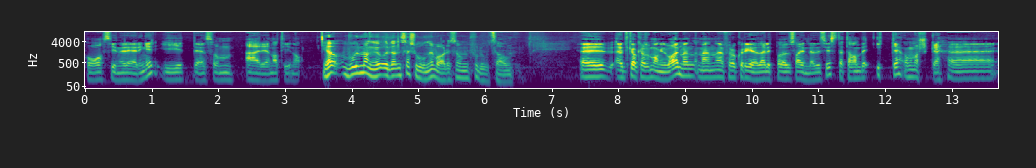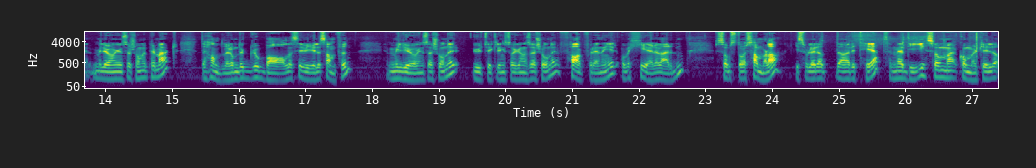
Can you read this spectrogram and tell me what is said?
på sine regjeringer i det som er igjen av tid nå. Ja, Hvor mange organisasjoner var det som forlot salen? Eh, jeg vet ikke akkurat hvor mange det var, men, men, for å korrigere deg litt på det du sa innledes sist. Dette handler ikke om norske eh, miljøorganisasjoner primært. Det handler om det globale sivile samfunn. Miljøorganisasjoner, utviklingsorganisasjoner, fagforeninger over hele verden som står samla i solidaritet med de som kommer til å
